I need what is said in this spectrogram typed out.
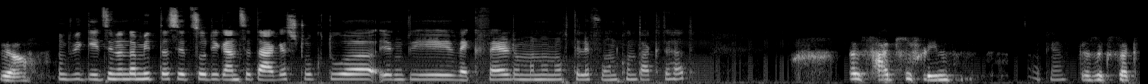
ja. Und wie geht's Ihnen damit, dass jetzt so die ganze Tagesstruktur irgendwie wegfällt und man nur noch Telefonkontakte hat? Das ist halb so schlimm. Okay. Also gesagt,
